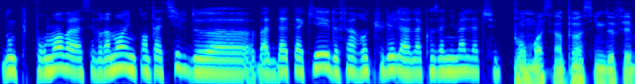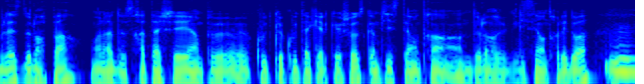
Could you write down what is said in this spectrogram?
Donc pour moi, voilà, c'est vraiment une tentative de, bah, d'attaquer et de faire reculer la, cause animale là-dessus. Pour moi, c'est un peu un signe de faiblesse de leur part, voilà, de se rattacher un peu coûte que coûte à quelque chose, comme si c'était en train de leur glisser entre les doigts. Mm.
